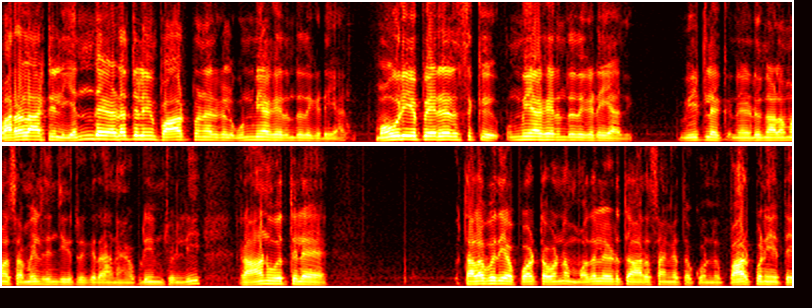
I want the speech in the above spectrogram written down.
வரலாற்றில் எந்த இடத்துலையும் பார்ப்பனர்கள் உண்மையாக இருந்தது கிடையாது. மௌரிய பேரரசுக்கு உண்மையாக இருந்தது கிடையாது. வீட்டில் நெடுங்காலமாக சமையல் செஞ்சுக்கிட்டு இருக்கிறானே அப்படின்னு சொல்லி இராணுவத்தில் தளபதியாக போட்ட உடனே முதல்ல எடுத்து அரசாங்கத்தை கொண்டு பார்ப்பனியத்தை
